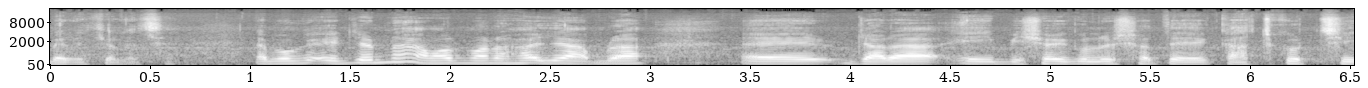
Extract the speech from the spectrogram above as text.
বেড়ে চলেছে। এবং এর জন্য আমার মনে হয় যে আমরা যারা এই বিষয়গুলোর সাথে কাজ করছি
